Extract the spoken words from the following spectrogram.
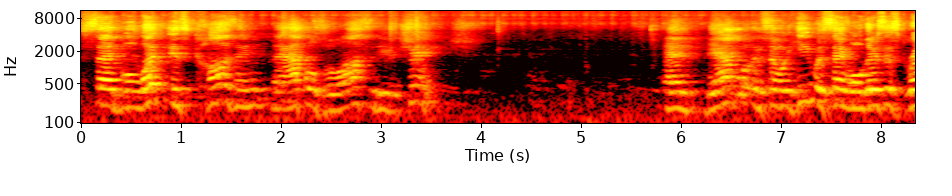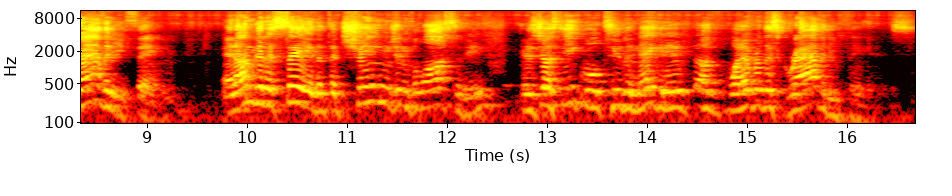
said, well, what is causing the apple's velocity to change? And the apple, and so he was saying, well, there's this gravity thing. And I'm going to say that the change in velocity is just equal to the negative of whatever this gravity thing is.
